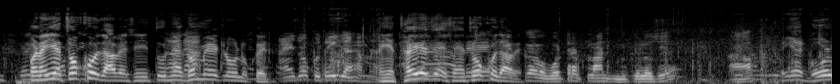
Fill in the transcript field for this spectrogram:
પણ અહીંયા ચોખ્ખું જ આવે છે તું ને ગમે એટલું ઓલું કર. અહીંયા થઈ જાય છે અહીંયા ચોખ્ખું જ આવે. વોટર પ્લાન્ટ મૂકેલો છે. આ અહીંયા ગોળ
